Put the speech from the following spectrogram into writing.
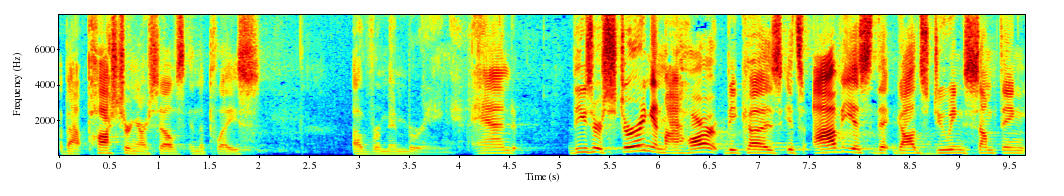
about posturing ourselves in the place of remembering. And these are stirring in my heart because it's obvious that God's doing something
